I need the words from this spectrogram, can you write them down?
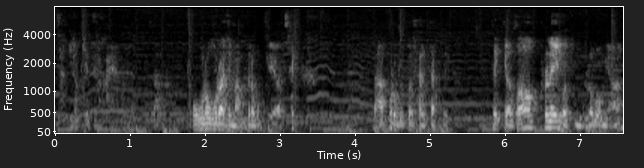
자, 이렇게 들어가요. 자, 오글오글하지만 들어 볼게요. 체크. 자, 앞으로부터 살짝 제껴서 플레이 버튼 눌러보면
